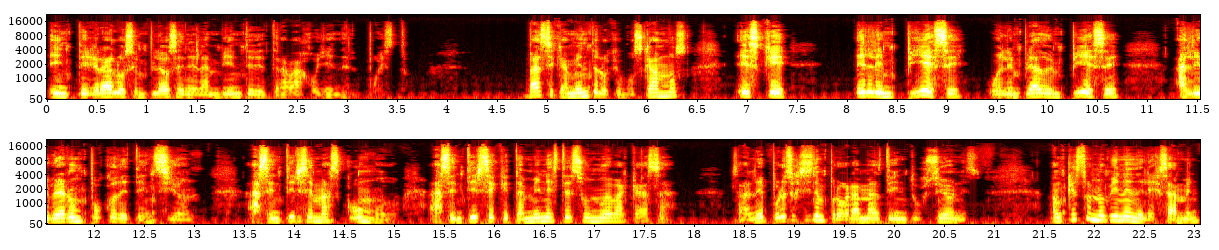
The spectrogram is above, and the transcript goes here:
e integrar los empleados en el ambiente de trabajo y en el puesto. Básicamente lo que buscamos es que él empiece o el empleado empiece a librar un poco de tensión, a sentirse más cómodo, a sentirse que también esta es su nueva casa. ¿Sale? Por eso existen programas de inducciones. Aunque esto no viene en el examen,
